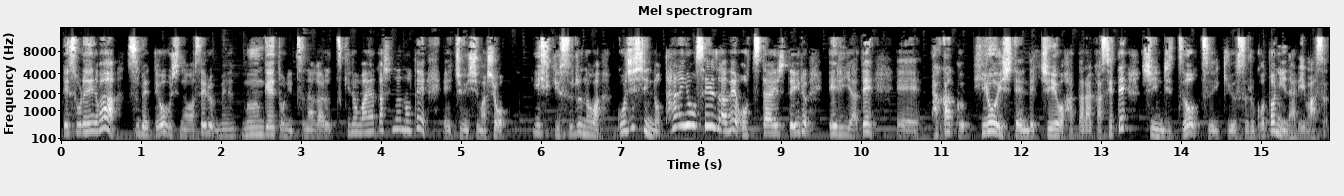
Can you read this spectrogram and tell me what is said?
で、それは全てを失わせるムーンゲートにつながる月のまやかしなので、え注意しましょう。意識するのは、ご自身の太陽星座でお伝えしているエリアで、えー高く広い視点で知恵を働かせて真実を追求することになります。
